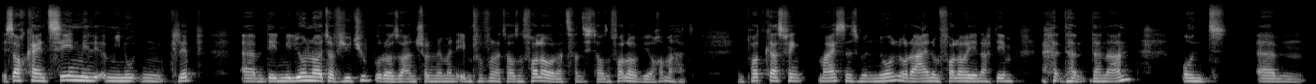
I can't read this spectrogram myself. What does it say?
Ist auch kein 10 Minuten Clip, ähm, den Millionen Leute auf YouTube oder so anschauen, wenn man eben 500.000 Follower oder 20.000 Follower, wie auch immer hat. Ein Podcast fängt meistens mit null oder einem Follower, je nachdem, dann, dann an. Und ähm,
